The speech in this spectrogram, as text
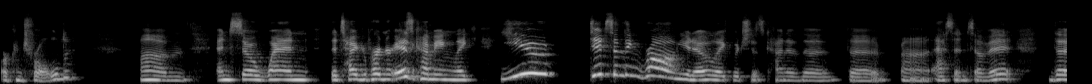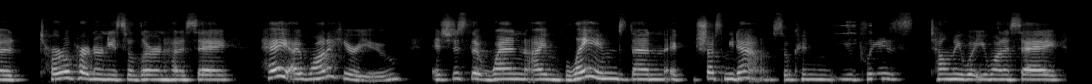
or controlled. Um, and so when the tiger partner is coming like you did something wrong you know like which is kind of the the uh, essence of it. The turtle partner needs to learn how to say hey i want to hear you. It's just that when i'm blamed then it shuts me down. So can you please tell me what you want to say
